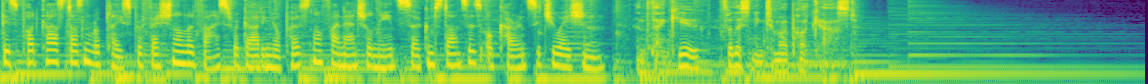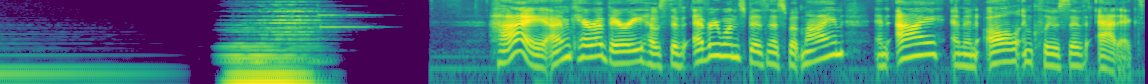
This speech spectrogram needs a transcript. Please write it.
This podcast doesn't replace professional advice regarding your personal financial needs, circumstances, or current situation. And thank you for listening to my podcast. Hi, I'm Kara Berry, host of Everyone's Business But Mine, and I am an all inclusive addict.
